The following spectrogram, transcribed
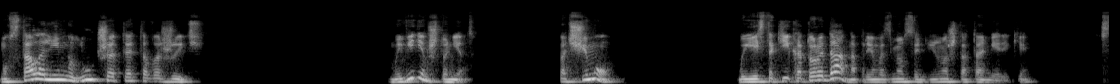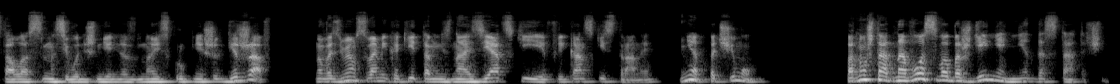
Но стало ли им лучше от этого жить? Мы видим, что нет. Почему? Есть такие, которые, да, например, возьмем Соединенные Штаты Америки. Стала на сегодняшний день одной из крупнейших держав но возьмем с вами какие-то там, не знаю, азиатские, африканские страны. Нет, почему? Потому что одного освобождения недостаточно.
